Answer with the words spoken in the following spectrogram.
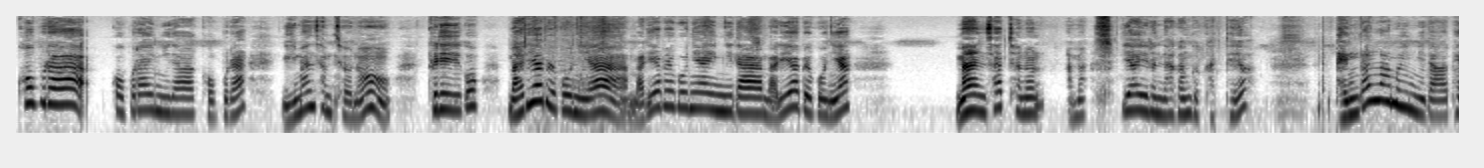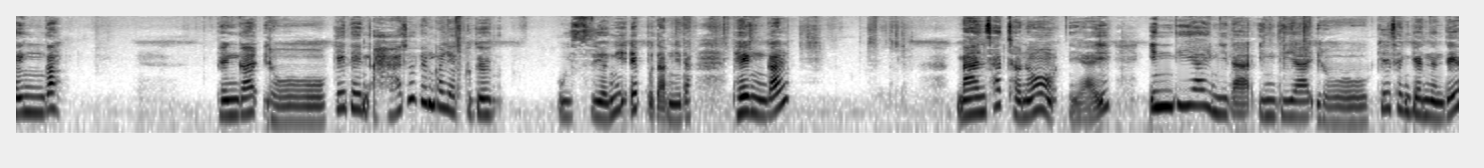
코브라 코브라입니다. 코브라 23,000원 그리고 마리아 베고니아 마리아 베고니아입니다. 마리아 베고니아 14,000원 아마 이 아이는 나간 것 같아요. 벵갈나무입니다. 벵갈 벵갈 이렇게 된 아주 벵갈 예쁘게 우스형이 예쁘답니다. 벵갈 14,000원 이 아이 인디아입니다. 인디아 이렇게 생겼는데요.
